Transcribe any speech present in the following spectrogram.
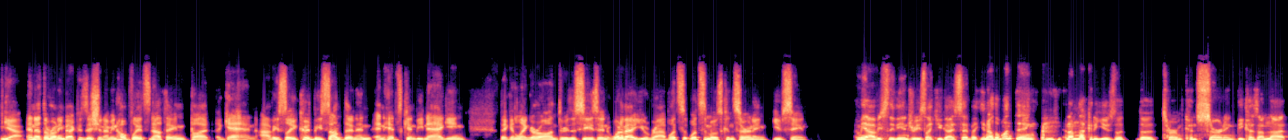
Yeah, and at the running back position, I mean, hopefully it's nothing, but again, obviously it could be something, and and hips can be nagging. They can linger on through the season. What about you, Rob? What's what's the most concerning you've seen? I mean, obviously the injuries, like you guys said, but you know, the one thing, and I'm not going to use the the term concerning because I'm not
